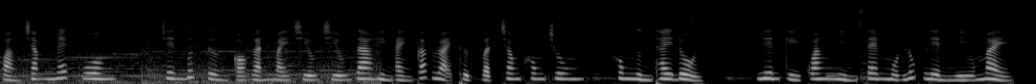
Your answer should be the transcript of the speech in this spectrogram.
khoảng trăm mét vuông. Trên bức tường có gắn máy chiếu chiếu ra hình ảnh các loại thực vật trong không trung, không ngừng thay đổi. Liên Kỳ Quang nhìn xem một lúc liền nhíu mày.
